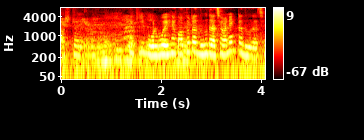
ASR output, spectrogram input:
নষ্ট হয়ে গেল। কি বলব, এখানে কতটা দুধ আছে, অনেকটা দুধ আছে।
